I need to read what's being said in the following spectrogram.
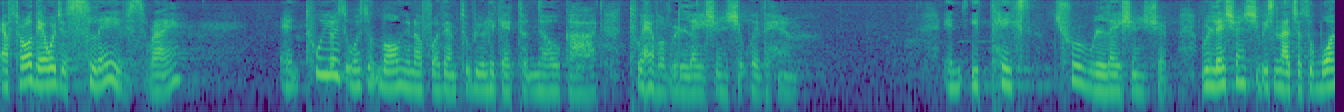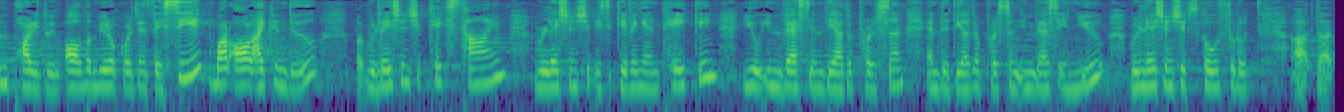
after all, they were just slaves, right? And two years wasn't long enough for them to really get to know God, to have a relationship with Him. And it takes true relationship. Relationship is not just one party doing all the miracles and say, see what all I can do. But relationship takes time. Relationship is giving and taking. You invest in the other person and the other person invests in you. Relationships go through uh, the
